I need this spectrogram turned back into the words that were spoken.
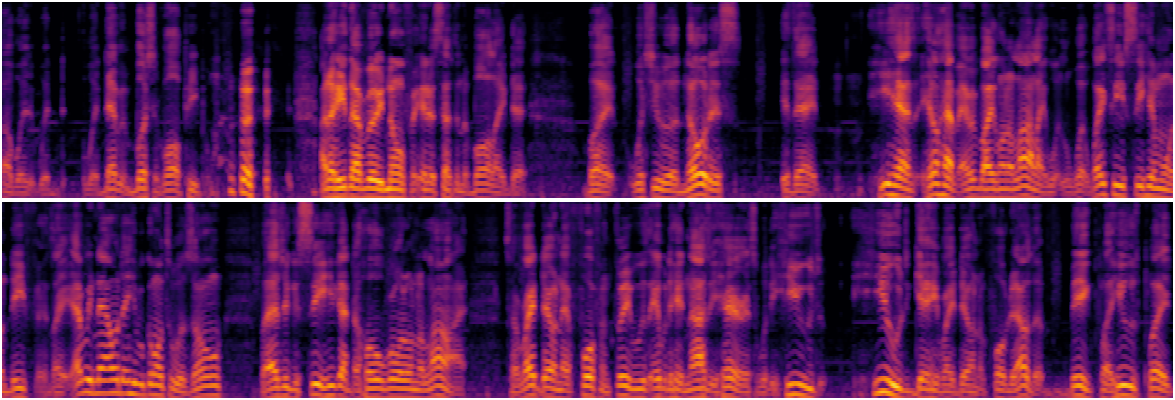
uh, with, with with Devin Bush of all people. I know he's not really known for intercepting the ball like that. But what you will notice is that he has he'll have everybody on the line. Like wait till you see him on defense. Like every now and then he will go into a zone, but as you can see, he got the whole world on the line. So right there on that fourth and three, we was able to hit Najee Harris with a huge, huge game right there on the fourth. That was a big play, huge play.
